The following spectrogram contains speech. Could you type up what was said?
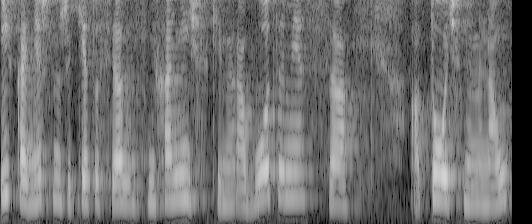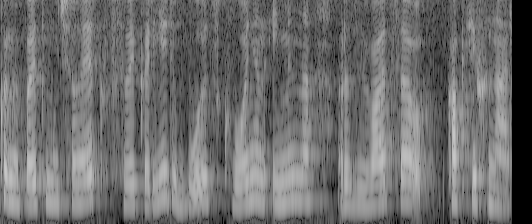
И, конечно же, кету связан с механическими работами, с а, точными науками, поэтому человек в своей карьере будет склонен именно развиваться как технарь.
